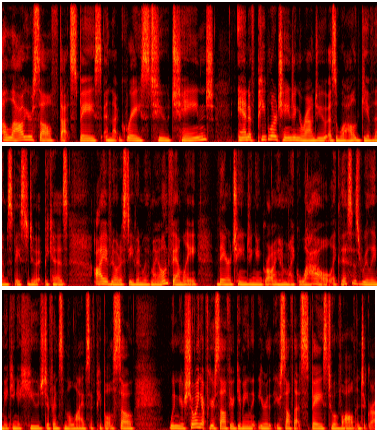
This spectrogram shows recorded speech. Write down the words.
allow yourself that space and that grace to change. And if people are changing around you as well, give them space to do it because I have noticed even with my own family, they're changing and growing. And I'm like, wow, like this is really making a huge difference in the lives of people. So when you're showing up for yourself, you're giving your, yourself that space to evolve and to grow.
